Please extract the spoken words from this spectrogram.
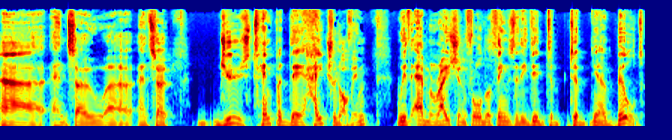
Uh, and so, uh, and so Jews tempered their hatred of him with admiration for all the things that he did to, to you know, build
